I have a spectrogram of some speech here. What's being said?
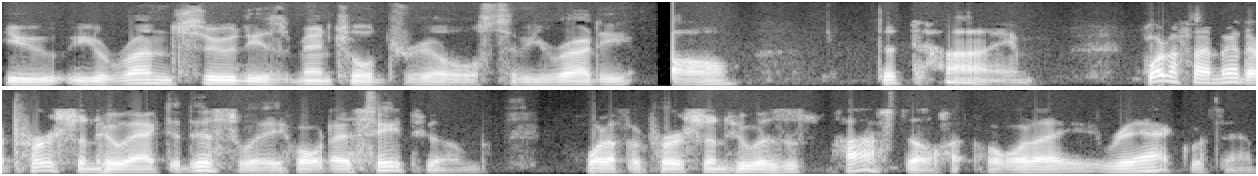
You you run through these mental drills to be ready all the time. What if I met a person who acted this way? What would I say to them? What if a person who is hostile? How would I react with them?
